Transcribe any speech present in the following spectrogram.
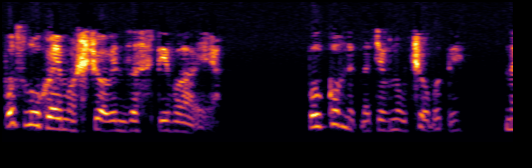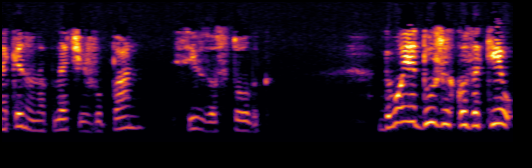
Послухаймо, що він заспіває. Полковник натягнув чоботи, накинув на плечі жупан, сів за столик. Двоє дужих козаків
